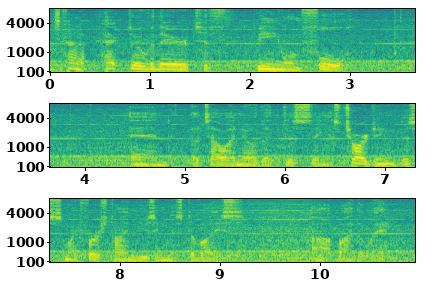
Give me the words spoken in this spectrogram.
is kind of pecked over there to being on full. And that's how I know that this thing is charging. This is my first time using this device uh, by the way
